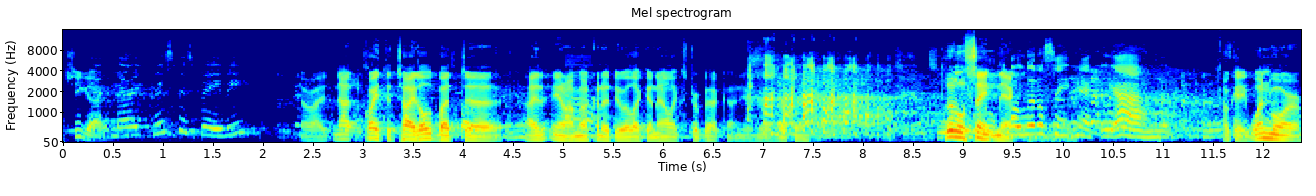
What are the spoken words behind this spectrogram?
She got it. Merry Christmas, baby. All right. Not quite the title, but uh, I, you know, I'm not going to do it like an Alex Trebek on you here. But, uh, Little Saint Nick. Oh, Little Saint Nick. Yeah. Okay, one more.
